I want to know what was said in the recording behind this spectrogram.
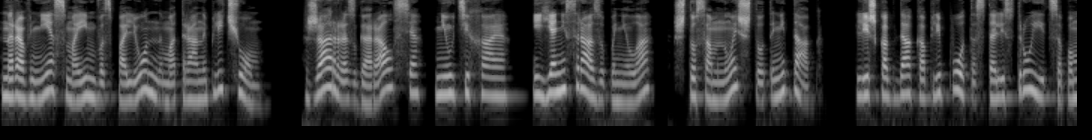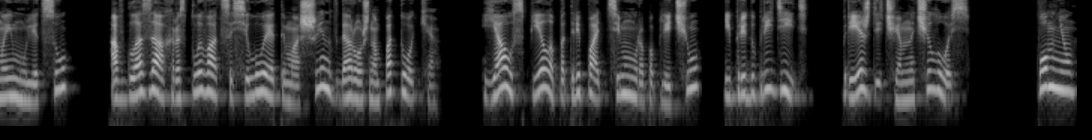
наравне с моим воспаленным от раны плечом. Жар разгорался, не утихая, и я не сразу поняла, что со мной что-то не так. Лишь когда капли пота стали струиться по моему лицу, а в глазах расплываться силуэты машин в дорожном потоке, я успела потрепать Тимура по плечу и предупредить, прежде чем началось. Помню,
